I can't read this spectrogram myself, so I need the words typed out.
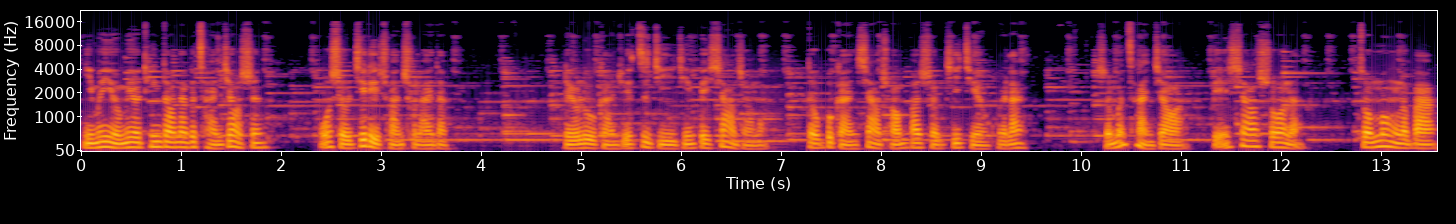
你们有没有听到那个惨叫声？我手机里传出来的。”刘露感觉自己已经被吓着了，都不敢下床把手机捡回来。什么惨叫啊？别瞎说了，做梦了吧？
